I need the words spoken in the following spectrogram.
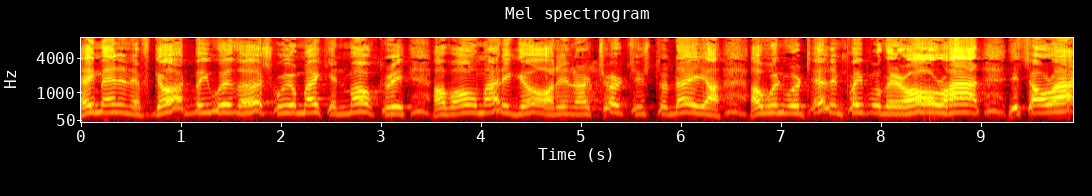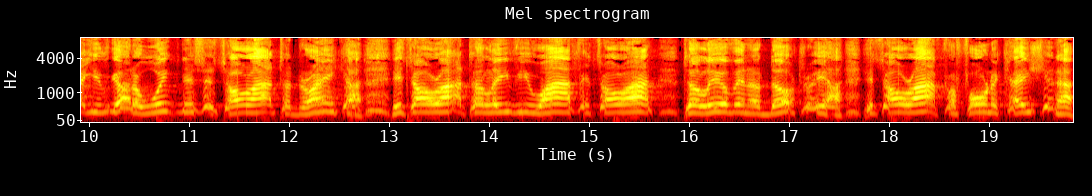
Amen. And if God be with us, we're making mockery of Almighty God in our churches today. Uh, uh, when we're telling people they're all right, it's all right. You've got a weakness. It's all right to drink. Uh, it's all right to leave your wife. It's all right to live in adultery. Uh, it's all right for fornication. Uh,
